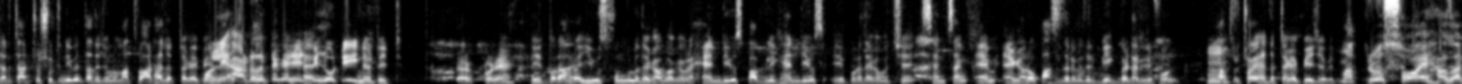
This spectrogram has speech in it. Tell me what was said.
যারা চার চৌষট্টি নেবেন তাদের জন্য মাত্র আট হাজার টাকায় অনলি আট হাজার টাকা Redmi note eight note eight তারপরে? এরপর আমরা ইউজ ফোনগুলো দেখাবো একেবারে hand used public hand used এরপরে দেখাবো হচ্ছে স্যামসাং এম এগারো পাঁচ হাজার এমএজ বিগ ব্যাটারির ফোন মাত্র ছয় হাজার টাকায় পেয়ে যাবেন। মাত্র ছয় হাজার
